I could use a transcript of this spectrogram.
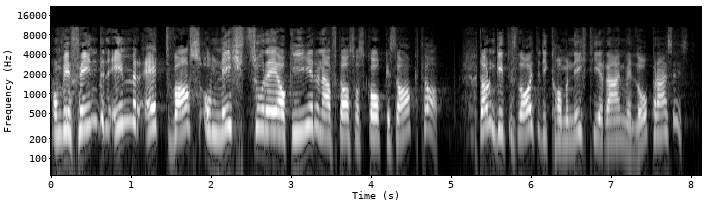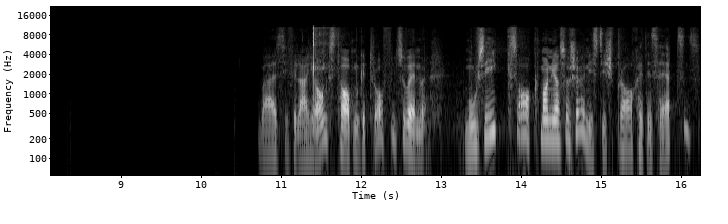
Und wir finden immer etwas, um nicht zu reagieren auf das, was Gott gesagt hat. Darum gibt es Leute, die kommen nicht hier rein, wenn Lobpreis ist. Weil sie vielleicht Angst haben, getroffen zu werden. Musik, sagt man ja so schön, ist die Sprache des Herzens.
